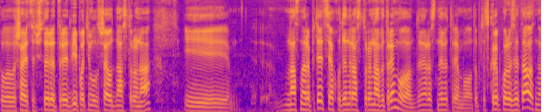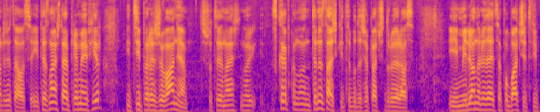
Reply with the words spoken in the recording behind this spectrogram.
Коли лишається 4, 3, 2, потім лише одна струна. І нас на репетиціях один раз струна витримувала, один раз не витримувала. Тобто скрипка розліталася, не розліталася. І ти знаєш, тебе прямий ефір, і ці переживання, що ти знаєш, ну, скрипка, ну ти не знаєш, який це буде ще перший другий раз. І мільйони людей це побачать, твій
